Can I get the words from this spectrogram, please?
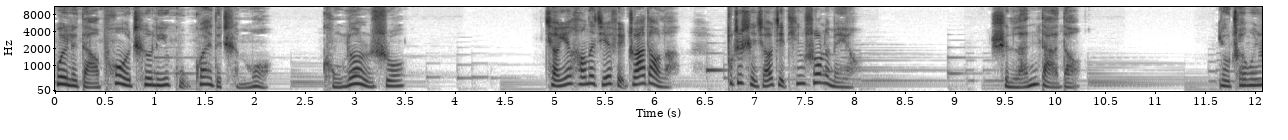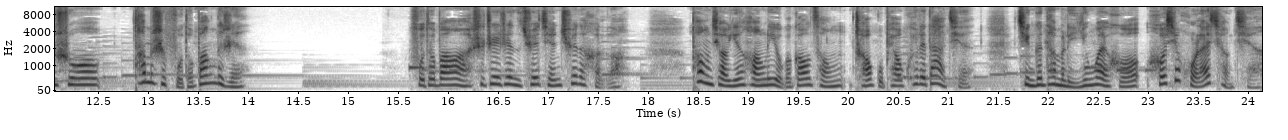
为了打破车里古怪的沉默，孔乐儿说：“抢银行的劫匪抓到了。”不知沈小姐听说了没有？沈兰答道：“有传闻说他们是斧头帮的人。斧头帮啊，是这阵子缺钱缺的很了。碰巧银行里有个高层炒股票亏了大钱，竟跟他们里应外合，合起伙来抢钱。”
